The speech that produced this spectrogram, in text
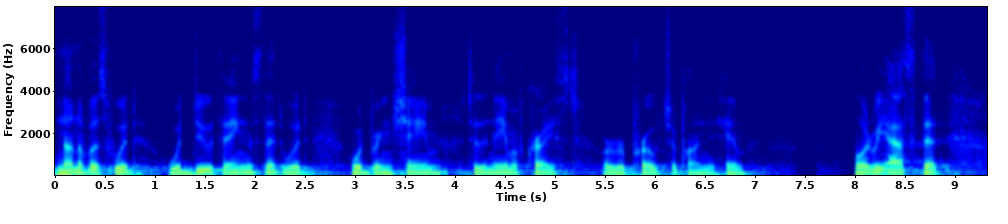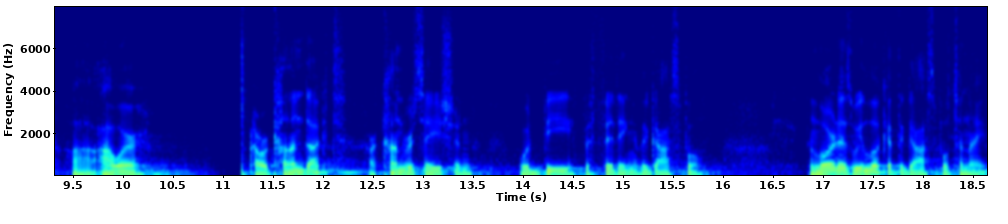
none of us would, would do things that would would bring shame to the name of Christ or reproach upon him. Lord, we ask that uh, our, our conduct, our conversation would be befitting the gospel. And Lord, as we look at the gospel tonight,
